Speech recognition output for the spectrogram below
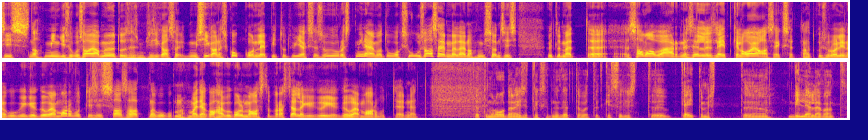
siis noh, mingisuguse aja möödudes, mis igas, mis iganes kokku on lepitud, viiakse su juurest minema, tuuakse uus asemele, noh, mis on siis ütleme, et äh, samaväärne sellel hetkel ajas, eks, et noh, et kui sul oli nagu kõige kõvem arvuti, siis sa saad nagu noh, ma ei tea, kahe või kolme aasta pärast jällegi kõige kõvema arvuti on ju, et. teate, ma loodan esiteks, et need ettevõtted, kes sellist äh, käitumist äh, noh, viljelevad,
